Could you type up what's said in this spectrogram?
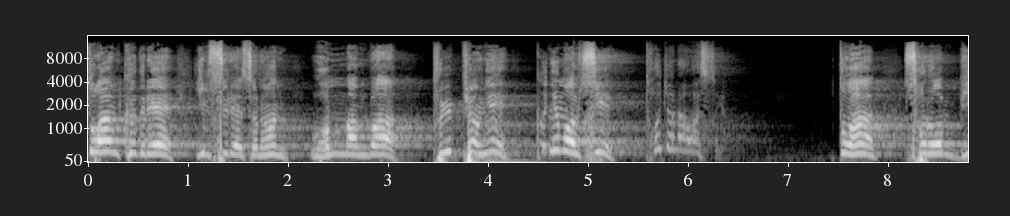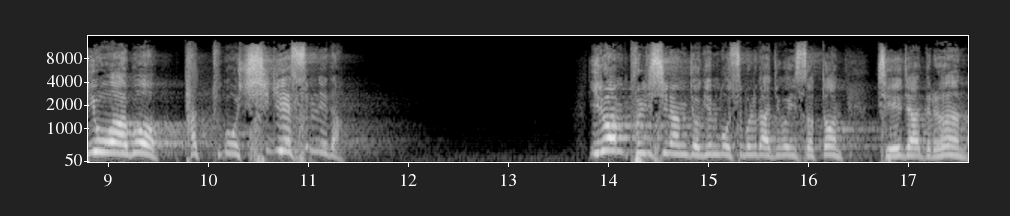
또한 그들의 입술에서는 원망과 불평이 끊임없이 터져 나왔어요. 또한 서로 미워하고 다투고 시기했습니다. 이러한 불신앙적인 모습을 가지고 있었던 제자들은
